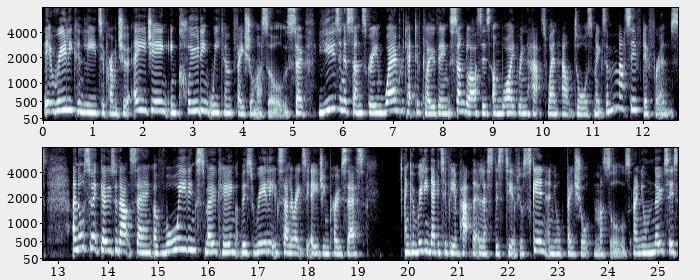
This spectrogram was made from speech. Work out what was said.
It really can lead to premature aging, including weakened facial muscles. So, using a sunscreen, wearing protective clothing, sunglasses, and wide brimmed hats when outdoors makes a massive difference. And also, it goes without saying, avoiding smoking. This really accelerates the aging process and can really negatively impact the elasticity of your skin and your facial muscles. And you'll notice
